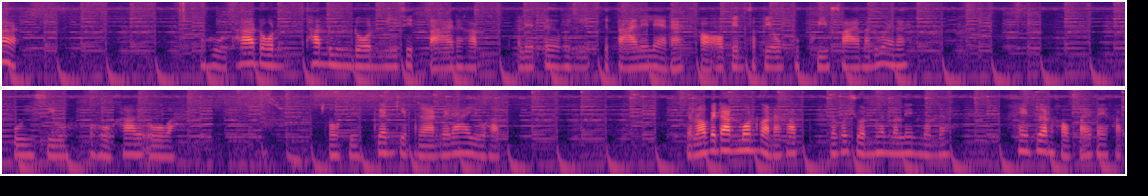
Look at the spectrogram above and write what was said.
มากๆ โอ้โห ถ้าโดน ถ้าดึงโดนมีสิทธิ์ตายนะครับอเลสเตอร์เมื่อกี้คือตายเลยแหละนะ เขาเอาเป็น spell purify มาด้วยนะ อุยซิล โอ้โห ฆ่าไปโอว่ะ โอเค เพื่อนเก็บงานไว้ได้อยู่ครับ เดี๋ยวเราไปดันบนก่อนนะครับ แล้วก็ชวนเพื่อนมาเล่นบนนะ ให้เพื่อนเขาไฟไปครับ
